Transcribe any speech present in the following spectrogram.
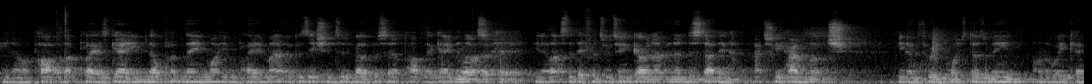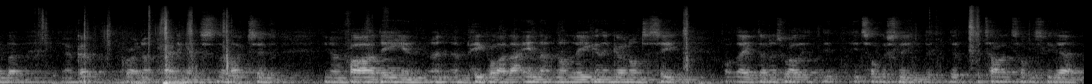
a, you know a part of that player's game, they'll pl- they might even play him out of position to develop a certain part of their game. And Right, that's okay. you know that's the difference between going out and understanding actually how much you know three points does mean on the weekend. But you know, growing up playing against the likes of you know Vardy and, and, and people like that in that non-league, and then going on to see what they've done as well. It, it, it's obviously the, the, the talent's obviously there.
